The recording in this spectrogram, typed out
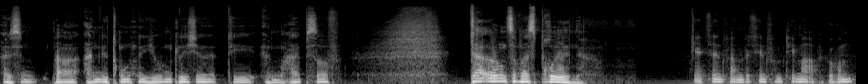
Als ein paar angetrunkene Jugendliche, die im Halbsoff da irgend sowas brüllen. Jetzt sind wir ein bisschen vom Thema abgekommen.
